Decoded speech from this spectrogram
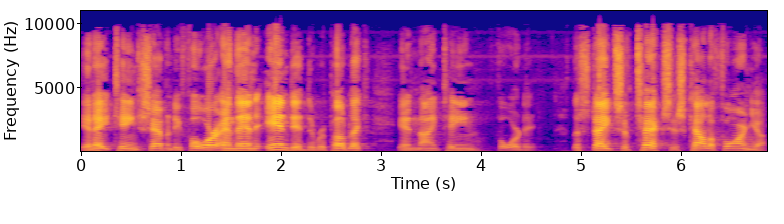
in 1874 and then ended the republic in 1940. The states of Texas, California,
